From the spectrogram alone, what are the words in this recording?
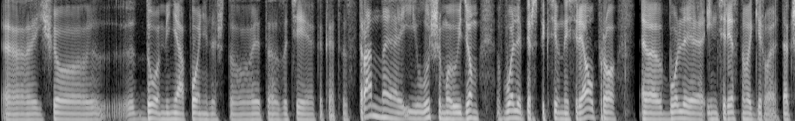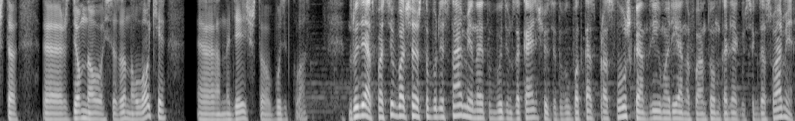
э, еще до меня поняли, что это затея какая-то странная, и лучше мы уйдем в более перспективный сериал про э, более интересного героя. Так что э, ждем нового сезона Локи. Э, надеюсь, что будет классно. Друзья, спасибо большое, что были с нами. На этом будем заканчивать. Это был подкаст «Прослушка». Андрей Марьянов и Антон Коллега всегда с вами.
